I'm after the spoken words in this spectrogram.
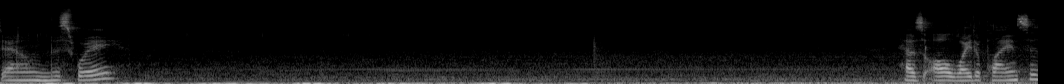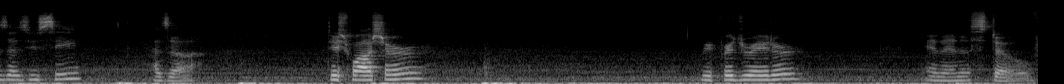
down this way. Has all white appliances as you see. Has a dishwasher, refrigerator, and then a stove.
